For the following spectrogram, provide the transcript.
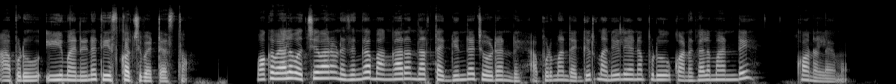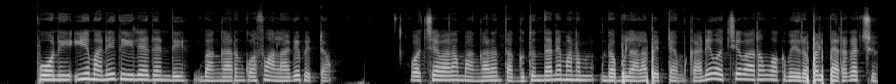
అప్పుడు ఈ మనీని తీసుకొచ్చి పెట్టేస్తాం. ఒకవేళ వచ్చే వారం నిజంగా బంగారం ధర తగ్గిందే చూడండి. అప్పుడు మన దగ్గర మనీ లేనప్పుడు కొనగలమండి కొనలేము. పోనీ ఈ మనీ తీయలేదండి. బంగారం కోసం అలాగే పెట్టాం. వచ్చే వారం బంగారం తగ్గుతుందనే మనం డబ్బులు అలా పెట్టాం. కానీ వచ్చే వారం ఒక వెయ్యి రూపాయలు పెరగచ్చు.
